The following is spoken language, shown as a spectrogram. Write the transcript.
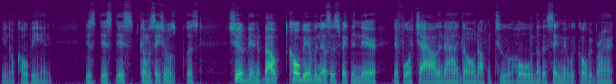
you know, Kobe and this this this conversation was was should have been about Kobe and Vanessa expecting their their fourth child and now I'm going off into a whole another segment with Kobe Bryant.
